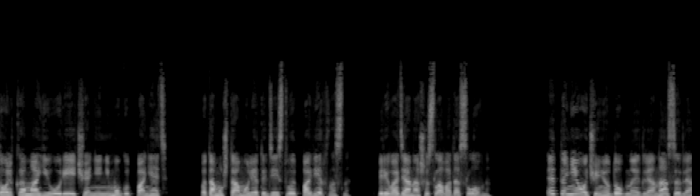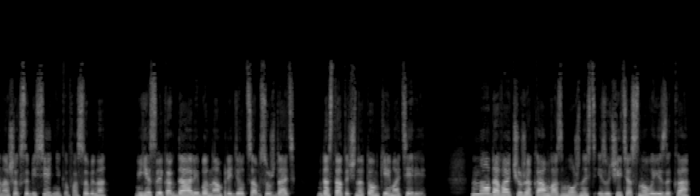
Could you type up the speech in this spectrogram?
только мою речь они не могут понять, потому что амулеты действуют поверхностно, переводя наши слова дословно. Это не очень удобно и для нас, и для наших собеседников, особенно если когда-либо нам придется обсуждать достаточно тонкие материи. Но давать чужакам возможность изучить основы языка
